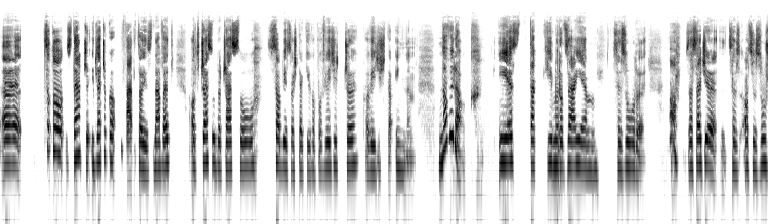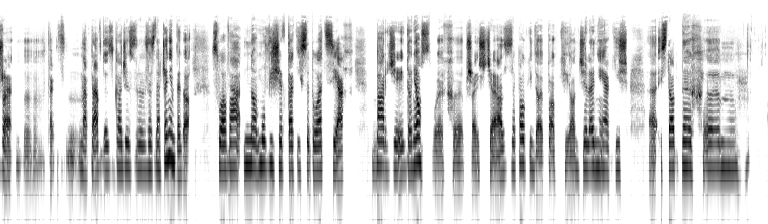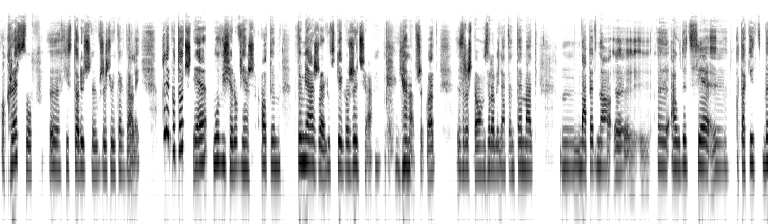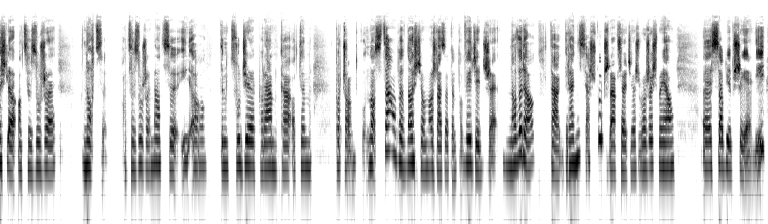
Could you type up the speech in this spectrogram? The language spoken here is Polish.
E, co to znaczy i dlaczego warto jest nawet od czasu do czasu sobie coś takiego powiedzieć, czy powiedzieć to innym? Nowy rok jest takim rodzajem cezury, o, w zasadzie o cezurze, tak naprawdę w zgodzie z, ze znaczeniem tego słowa, no, mówi się w takich sytuacjach bardziej doniosłych, e, przejścia z epoki do epoki, oddzielenie jakichś e, istotnych okresów y, historycznych w życiu i tak dalej. Ale potocznie mówi się również o tym wymiarze ludzkiego życia. Ja na przykład zresztą zrobię na ten temat mm, na pewno y, y, audycję o takiej, myślę o cezurze nocy, o cezurze nocy i o tym cudzie poranka, o tym początku. No, z całą pewnością można zatem powiedzieć, że nowy rok, ta granica sztuczna przecież, bo żeśmy ją sobie przyjęli,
